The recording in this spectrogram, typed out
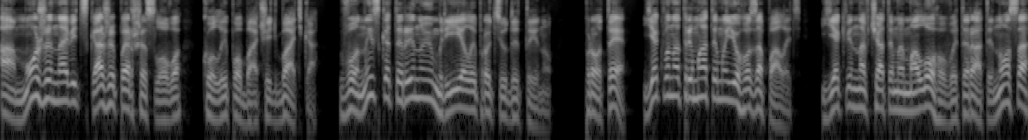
а може навіть скаже перше слово, коли побачить батька. Вони з Катериною мріяли про цю дитину, про те, як вона триматиме його за палець, як він навчатиме малого витирати носа,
